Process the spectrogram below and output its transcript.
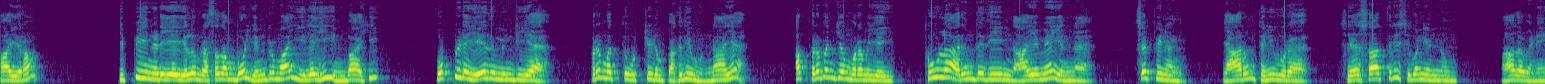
பாயிரம். இப்பியினிடையே எழும் ரசதம் போல் என்றுமாய் இலகி இன்பாகி ஒப்பிட ஏதுமின்றிய பிரமத்து உற்றிடும் பகுதி முன்னாய அப்பிரபஞ்ச முறைமையை தூள அருந்ததியின் நாயமே என்ன? செப்பினன் யாரும் தெளிவுற சேஷாத்திரி சிவன் என்னும் மாதவனே.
